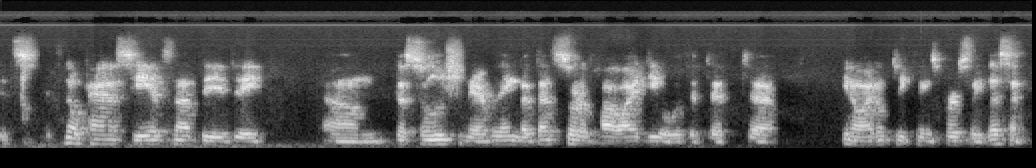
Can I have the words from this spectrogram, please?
it's it's no panacea. It's not the the um, the solution to everything, but that's sort of how I deal with it. That uh, you know, I don't take things personally. Listen,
